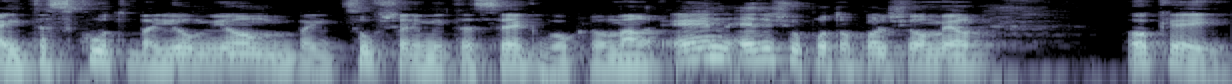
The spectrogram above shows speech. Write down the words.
ההתעסקות ביום יום, בעיצוב שאני מתעסק בו, כלומר אין איזשהו פרוטוקול שאומר אוקיי,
